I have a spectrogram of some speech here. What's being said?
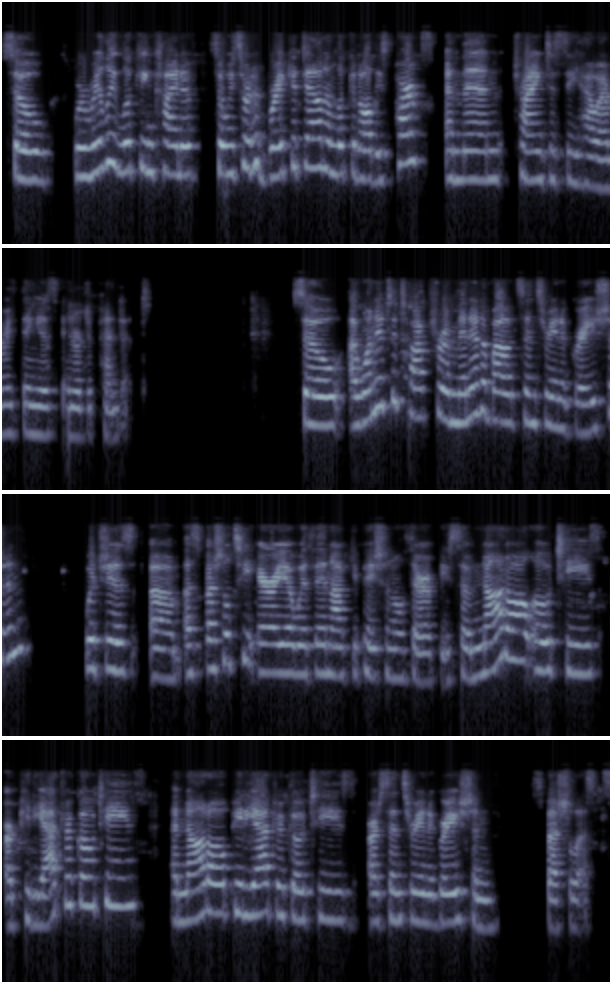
So we're really looking kind of, so we sort of break it down and look at all these parts and then trying to see how everything is interdependent. So I wanted to talk for a minute about sensory integration, which is um, a specialty area within occupational therapy. So not all OTs are pediatric OTs and not all pediatric OTs are sensory integration specialists.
